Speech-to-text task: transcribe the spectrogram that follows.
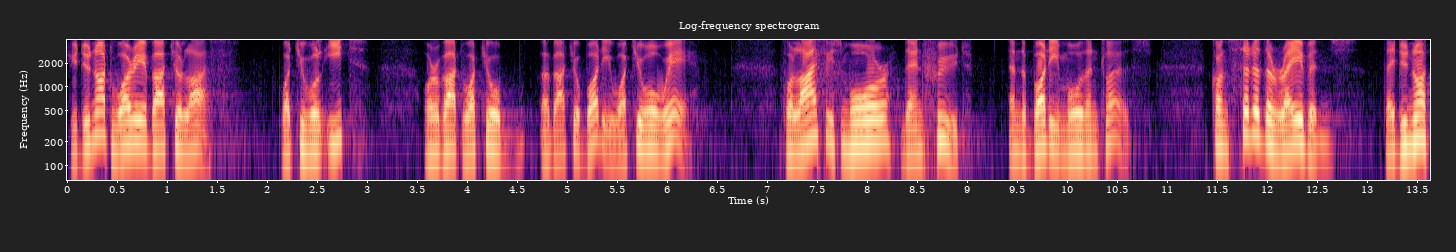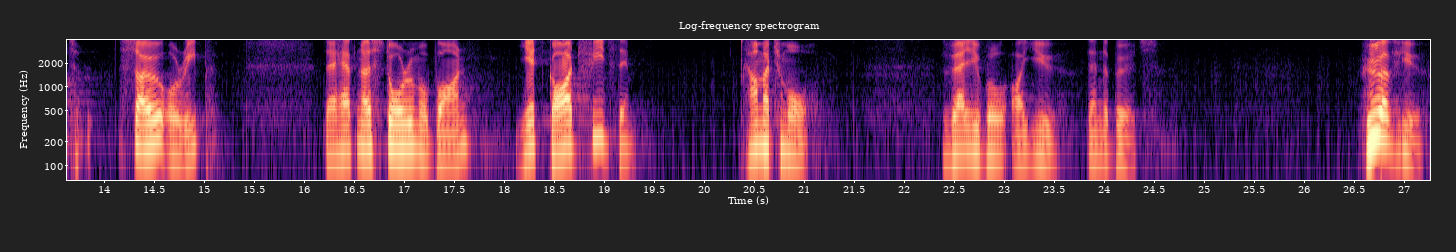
you do not worry about your life, what you will eat, or about, what your, about your body, what you will wear. For life is more than food, and the body more than clothes. Consider the ravens. They do not sow or reap, they have no storeroom or barn, yet God feeds them. How much more valuable are you than the birds? Who of you,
